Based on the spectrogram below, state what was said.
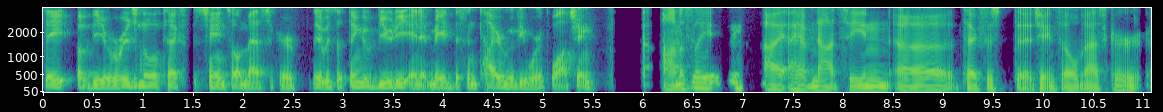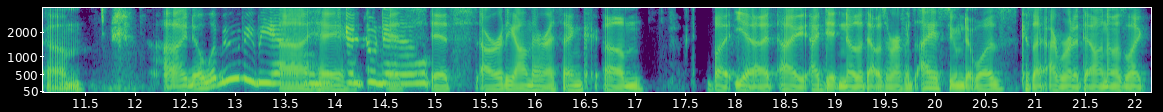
date of the original Texas Chainsaw Massacre. It was a thing of beauty, and it made this entire movie worth watching. Honestly, I, I have not seen uh, Texas uh, Chainsaw Massacre. Um, I know what movie we have. Uh, hey, it's it's already on there, I think. Um, but yeah, I I didn't know that that was a reference. I assumed it was because I, I wrote it down. and I was like,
